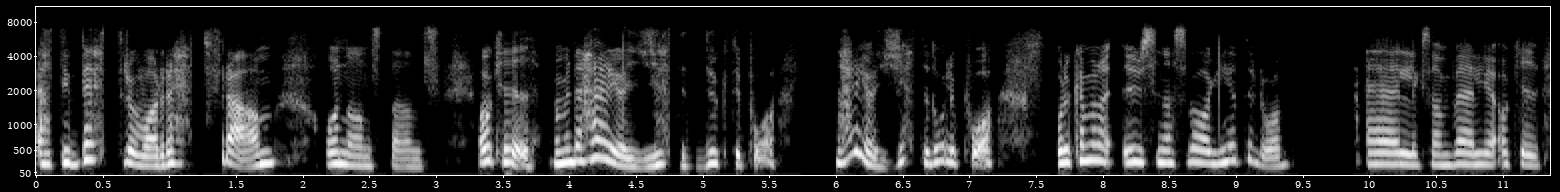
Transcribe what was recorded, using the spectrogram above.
att det är bättre att vara rätt fram och någonstans, okej, okay, men det här är jag jätteduktig på. Det här är jag jättedålig på. Och då kan man ur sina svagheter då eh, liksom välja, okej, okay,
